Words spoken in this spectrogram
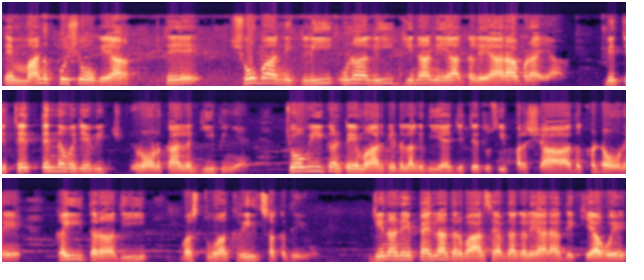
ਤੇ ਮਨ ਖੁਸ਼ ਹੋ ਗਿਆ ਤੇ ਸ਼ੋਭਾ ਨਿਕਲੀ ਉਹਨਾਂ ਲਈ ਜਿਨ੍ਹਾਂ ਨੇ ਆ ਗਲਿਆਰਾ ਬਣਾਇਆ ਵੀ ਜਿੱਥੇ 3 ਵਜੇ ਵੀ ਰੌਣਕਾਂ ਲੱਗੀ ਪਈਆਂ। 24 ਘੰਟੇ ਮਾਰਕੀਟ ਲੱਗਦੀ ਹੈ ਜਿੱਥੇ ਤੁਸੀਂ ਪ੍ਰਸ਼ਾਦ ਖਡਾਉਣੇ ਕਈ ਤਰ੍ਹਾਂ ਦੀ ਵਸਤੂਆਂ ਖਰੀਦ ਸਕਦੇ ਹੋ। ਜਿਨ੍ਹਾਂ ਨੇ ਪਹਿਲਾਂ ਦਰਬਾਰ ਸਾਹਿਬ ਦਾ ਗਲਿਆਰਾ ਦੇਖਿਆ ਹੋਏ,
